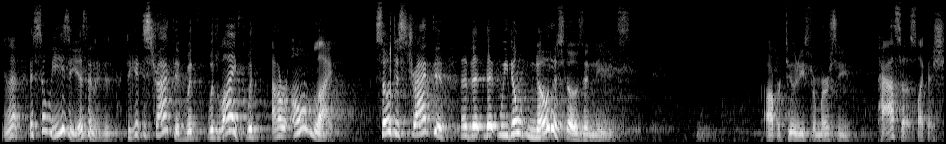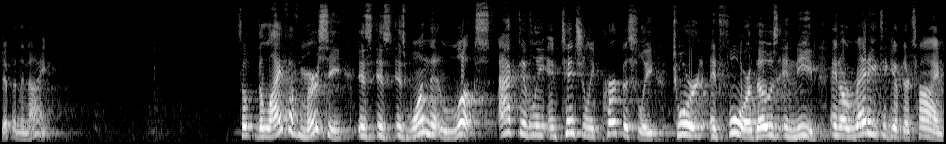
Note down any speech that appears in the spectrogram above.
And that, it's so easy, isn't it, to, to get distracted with, with life, with our own life. So distracted that, that we don't notice those in needs. Opportunities for mercy pass us like a ship in the night. So, the life of mercy is, is, is one that looks actively, intentionally, purposefully toward and for those in need and are ready to give their time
